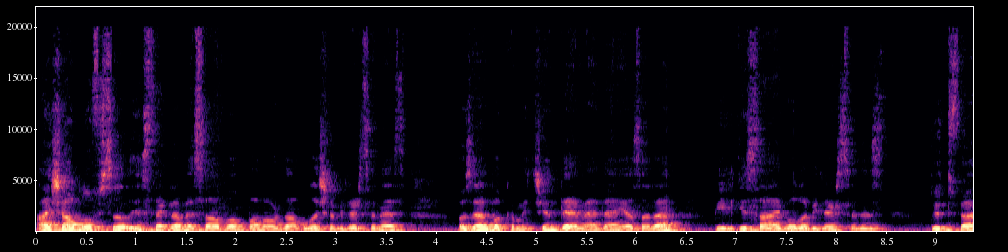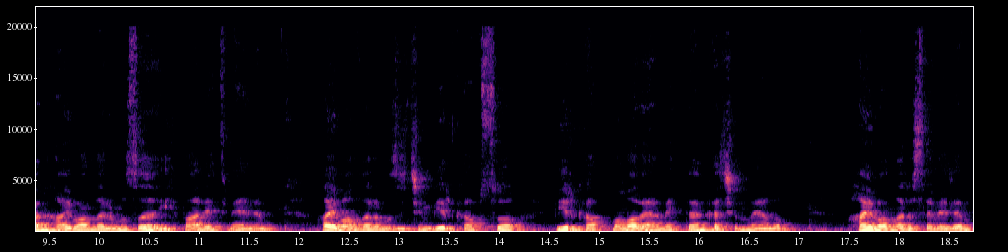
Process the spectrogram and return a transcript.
Ayşe abla Official Instagram hesabım bana oradan ulaşabilirsiniz. Özel bakım için DM'den yazarak bilgi sahibi olabilirsiniz. Lütfen hayvanlarımızı ihmal etmeyelim. Hayvanlarımız için bir kap su, bir kap mama vermekten kaçınmayalım. Hayvanları sevelim,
